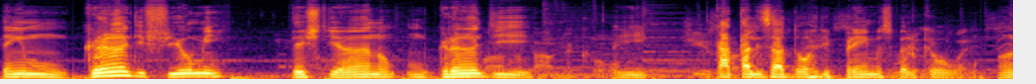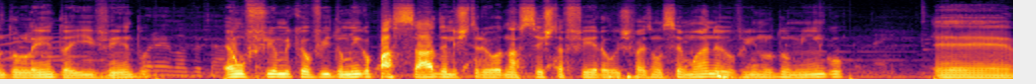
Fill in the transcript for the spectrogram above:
tem um grande filme deste ano, um grande e catalisador de prêmios, pelo que eu ando lendo aí, vendo. É um filme que eu vi domingo passado, ele estreou na sexta-feira, hoje faz uma semana, eu vi no domingo. É,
